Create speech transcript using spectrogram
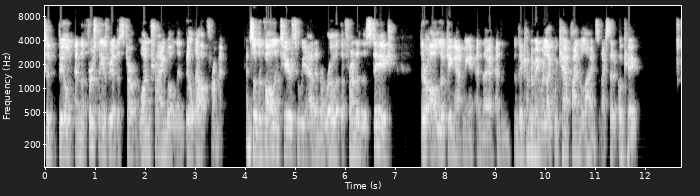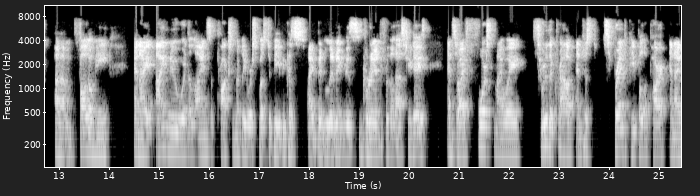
to build. And the first thing is we had to start one triangle and then build out from it. And so the volunteers who we had in a row at the front of the stage, they're all looking at me and they and they come to me and we're like, we can't find the lines. And I said, okay, um, follow me. And I, I knew where the lines approximately were supposed to be because I'd been living this grid for the last few days. And so I forced my way through the crowd and just spread people apart. And I,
